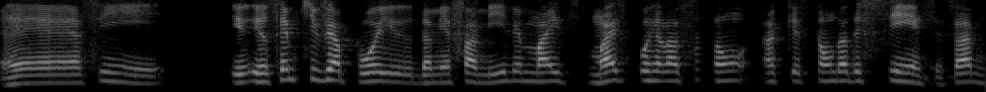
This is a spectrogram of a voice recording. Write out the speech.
é, assim, eu, eu, sempre tive apoio da minha família, mas mais por relação à questão da deficiência, sabe?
